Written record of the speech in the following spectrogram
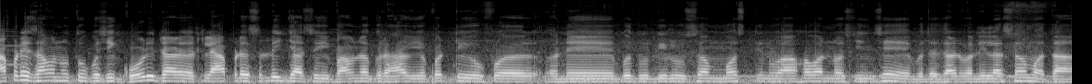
આપણે જવાનું હતું પછી ઘોડીઢાળ એટલે આપણે સડી જશે ભાવનગર હાવીએ પટ્ટી ઉપર અને બધું લીલું સમ મસ્તીનું આ હવનનો સીન છે બધા ઝાડવા લીલા સમ હતા.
